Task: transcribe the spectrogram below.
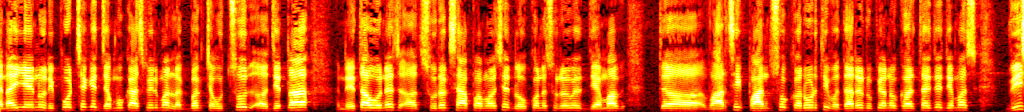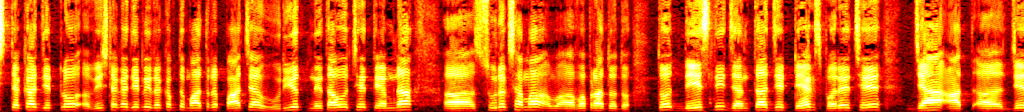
એનઆઈએ નો રિપોર્ટ છે કે જમ્મુ કાશ્મીરમાં લગભગ ચૌદસો જેટલા નેતાઓને સુરક્ષા આપવામાં આવે છે લોકોને સુરક્ષા, જેમાં વાર્ષિક પાંચસો કરોડથી વધારે રૂપિયાનો ખર્ચ થાય છે, જેમાં વીસ જેટલો, વીસ જેટલી રકમ તો માત્ર પાંચ આ હુરિયત નેતાઓ છે, તેમના સુરક્ષામાં વપરાતો હતો. તો દેશની જનતા જે ટેક્સ ભરે છે જ્યાં જે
